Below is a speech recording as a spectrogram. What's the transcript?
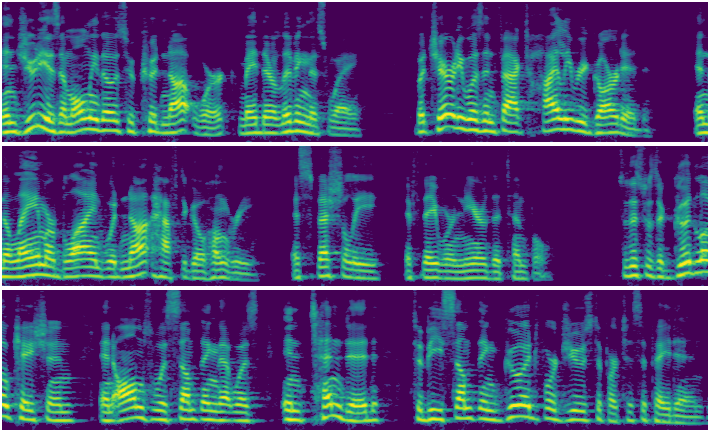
In Judaism, only those who could not work made their living this way. But charity was, in fact, highly regarded, and the lame or blind would not have to go hungry, especially if they were near the temple. So, this was a good location, and alms was something that was intended to be something good for Jews to participate in,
